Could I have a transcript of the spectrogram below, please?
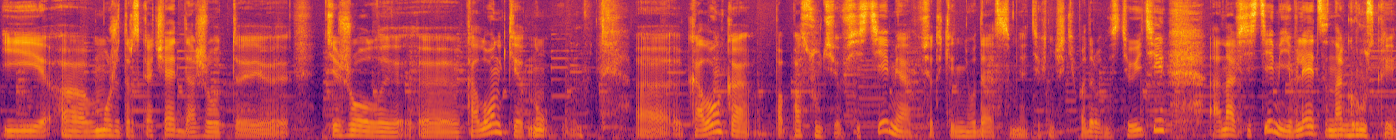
и э, может раскачать даже вот э, тяжелые э, колонки. Ну, э, колонка, по, по сути, в системе, все-таки не удается меня технические подробности уйти, она в системе является нагрузкой.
